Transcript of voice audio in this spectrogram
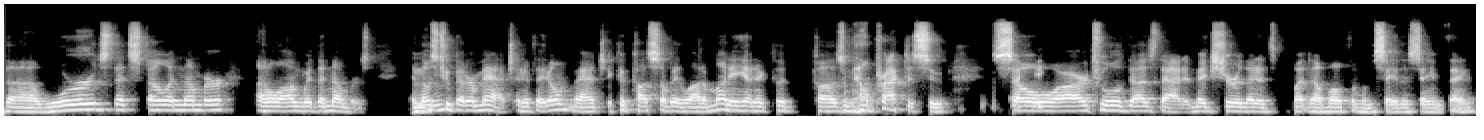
the words that spell a number along with the numbers. and those mm-hmm. two better match. And if they don't match, it could cost somebody a lot of money and it could cause a malpractice suit. So our tool does that. It makes sure that it's, but now both of them say the same thing.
